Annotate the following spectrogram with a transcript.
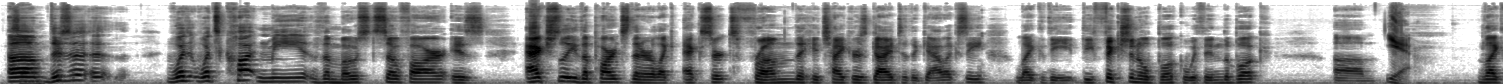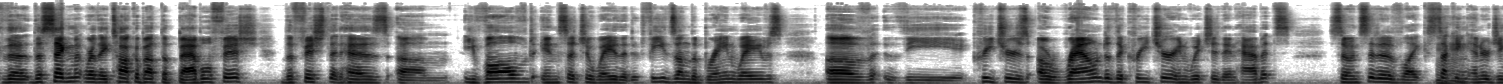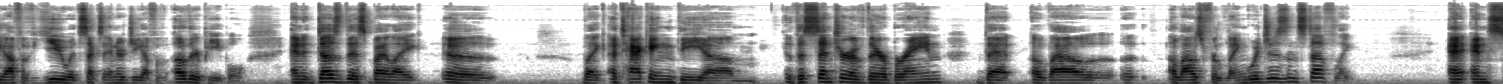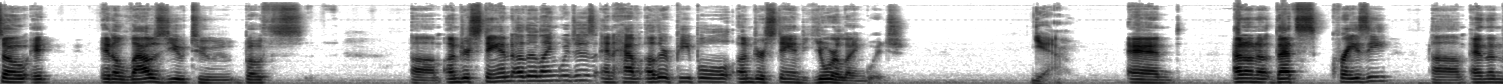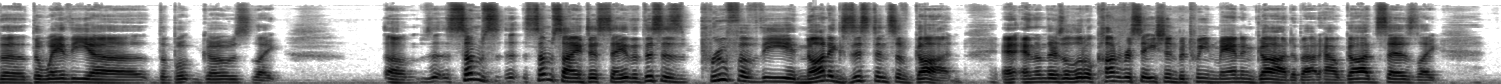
Um, there's a, a what what's caught me the most so far is actually the parts that are like excerpts from the Hitchhiker's Guide to the Galaxy, like the the fictional book within the book. Um, Yeah. like the the segment where they talk about the babel fish, the fish that has um, evolved in such a way that it feeds on the brain waves of the creatures around the creature in which it inhabits. So instead of like sucking energy off of you, it sucks energy off of other people, and it does this by like uh, like attacking the um, the center of their brain that allow uh, allows for languages and stuff like and, and so it it allows you to both um, understand other languages and have other people understand your language. Yeah. and i don't know that's crazy. Um, and then the the way the uh, the book goes like um, some some scientists say that this is proof of the non-existence of God, and, and then there's a little conversation between man and God about how God says like,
